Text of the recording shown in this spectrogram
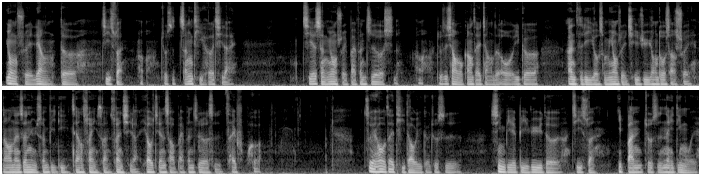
用水量的计算啊，就是整体合起来。节省用水百分之二十，啊，就是像我刚才讲的哦，一个案子里有什么用水器具用多少水，然后男生女生比例这样算一算，算起来要减少百分之二十才符合。最后再提到一个，就是性别比率的计算，一般就是内定为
